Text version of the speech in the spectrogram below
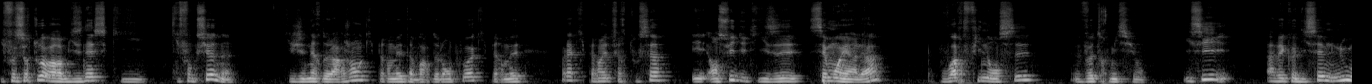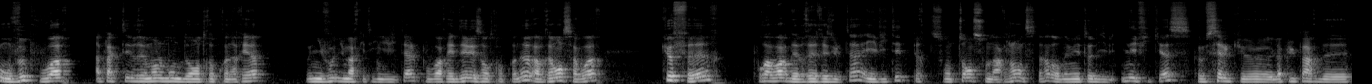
il faut surtout avoir un business qui, qui fonctionne, qui génère de l'argent, qui permet d'avoir de l'emploi, qui permet, voilà, qui permet de faire tout ça. Et ensuite d'utiliser ces moyens-là pour pouvoir financer votre mission. Ici, avec Odyssem, nous, on veut pouvoir impacter vraiment le monde de l'entrepreneuriat au niveau du marketing digital, pouvoir aider les entrepreneurs à vraiment savoir que faire pour avoir des vrais résultats et éviter de perdre son temps, son argent, etc. dans des méthodes inefficaces, comme celles que la plupart des,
